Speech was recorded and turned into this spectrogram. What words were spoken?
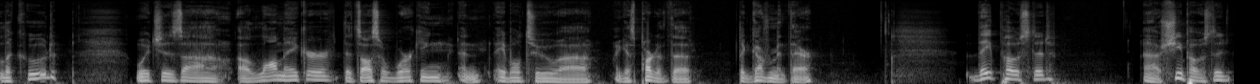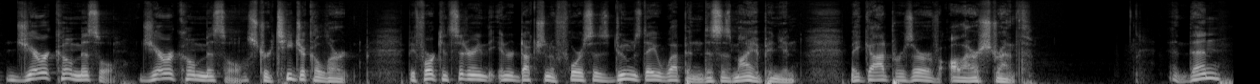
Likud, which is uh, a lawmaker that's also working and able to, uh, I guess, part of the the government there. They posted, uh, she posted Jericho missile, Jericho missile, strategic alert. Before considering the introduction of forces doomsday weapon, this is my opinion. May God preserve all our strength. And then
